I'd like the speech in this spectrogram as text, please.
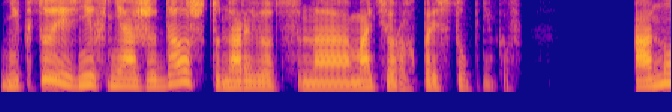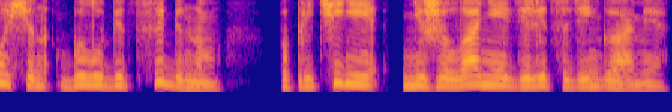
Никто из них не ожидал, что нарвется на матерых преступников. Анохин был убит Цыбиным по причине нежелания делиться деньгами.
